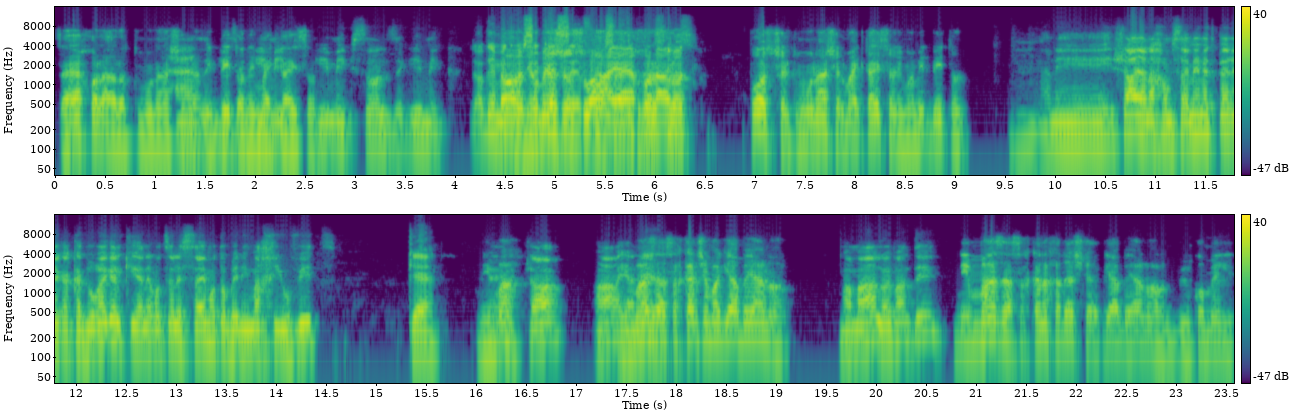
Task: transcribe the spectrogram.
זה היה יכול לעלות תמונה של אה, עמית ביטון עם מייק גימיק, טייסון. גימיק, סול, זה גימיק. לא גימיק, הוא לא, אני עושה אומר כסף. הוא ז'וסווה עשה היה את זה יכול לעלות פוסט של תמונה של מייק טייסון עם עמית ביטון. אני, שי, אנחנו מסיימים את פרק הכדורגל, כי אני רוצה לסיים אותו בנימה חיובית. כן. נימה. אפשר? אה, נימה. זה השחקן שמגיע בינואר. מה, מה? לא הבנתי? נימה זה השחקן החדש שיגיע בינואר במקום אלי.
